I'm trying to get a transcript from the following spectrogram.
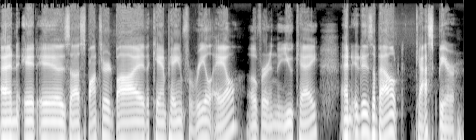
and it is uh, sponsored by the Campaign for Real Ale over in the UK, and it is about cask beer,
